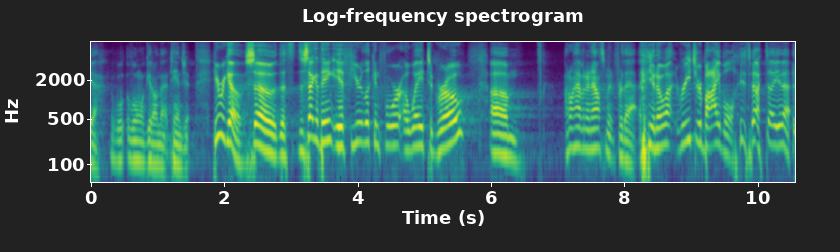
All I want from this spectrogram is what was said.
yeah, we won't get on that tangent. Here we go. So, the, the second thing, if you're looking for a way to grow, um, I don't have an announcement for that. You know what? Read your Bible. I tell you that.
